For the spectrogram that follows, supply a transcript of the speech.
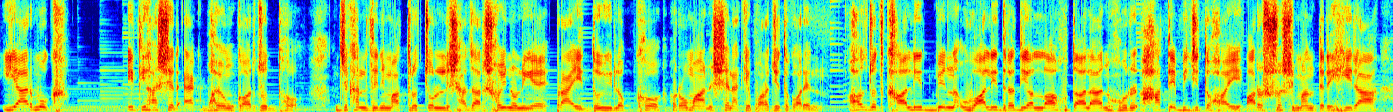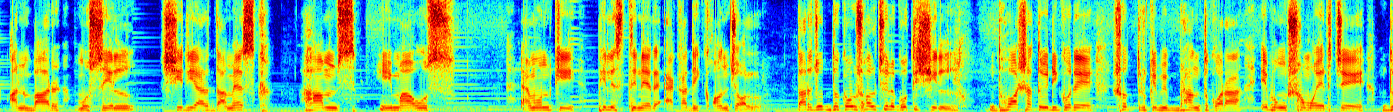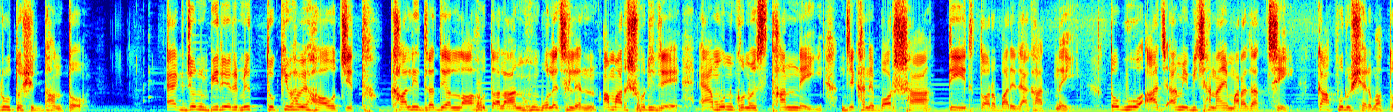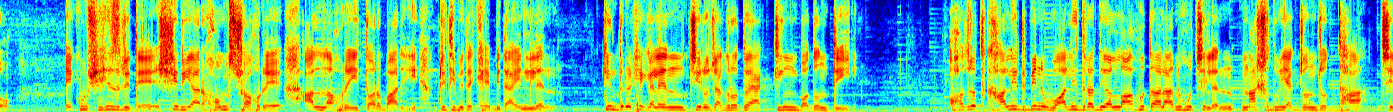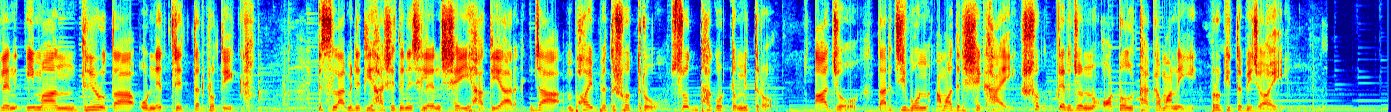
ইয়ারমুখ ইতিহাসের এক ভয়ঙ্কর যুদ্ধ, যেখানে তিনি মাত্র চল্লিশ হাজার সৈন্য নিয়ে প্রায় দুই লক্ষ রোমান সেনাকে পরাজিত করেন। হজরত খালিদ বিন ওয়ালিদ রাদি আল্লাহ তালানহুর হাতে বিজিত হয় পারস্য সীমান্তের হীরা, আনবার, মুসিল, সিরিয়ার দামেস্ক, হামস, ইমাউস, এমনকি ফিলিস্তিনের একাধিক অঞ্চল। তার যুদ্ধ কৌশল ছিল গতিশীল, ধোঁয়াশা তৈরি করে শত্রুকে বিভ্রান্ত করা এবং সময়ের চেয়ে দ্রুত সিদ্ধান্ত। একজন বীরের মৃত্যু কীভাবে হওয়া উচিত? খালিদ রাদি আল্লাহ আনহু বলেছিলেন, আমার শরীরে এমন কোনো স্থান নেই যেখানে বর্ষা, তীর, তরবারির আঘাত নেই। তবুও আজ আমি বিছানায় মারা যাচ্ছি, কাপুরুষের মতো। একুশ হিজড়িতে সিরিয়ার হোমস শহরে আল্লাহর এই তরবারি পৃথিবী দেখে বিদায় নিলেন। কিন্তু রেখে গেলেন চিরজাগ্রত এক কিংবদন্তি। হজরত খালিদ বিন ওয়ালিদ রাদি আল্লাহ তালানহু ছিলেন না শুধুই একজন যোদ্ধা, ছিলেন ইমান, দৃঢ়তা ও নেতৃত্বের প্রতীক। ইসলামের ইতিহাসে তিনি ছিলেন সেই হাতিয়ার যা ভয় পেত শত্রু, শ্রদ্ধা করত মিত্র। আজও তার জীবন আমাদের শেখায় সত্যের জন্য অটল থাকা মানেই প্রকৃত বিজয়।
